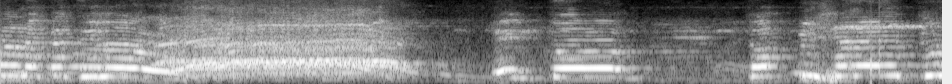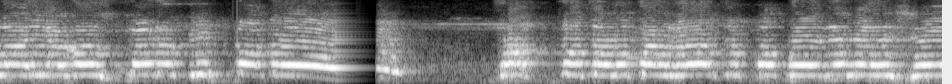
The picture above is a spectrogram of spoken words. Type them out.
করে রেখেছিল। কিন্তু চব্বিশের এই জুলাই আগস্টের বিপ্লবে ছাত্র জনতার রাজপথে নেমে এসে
